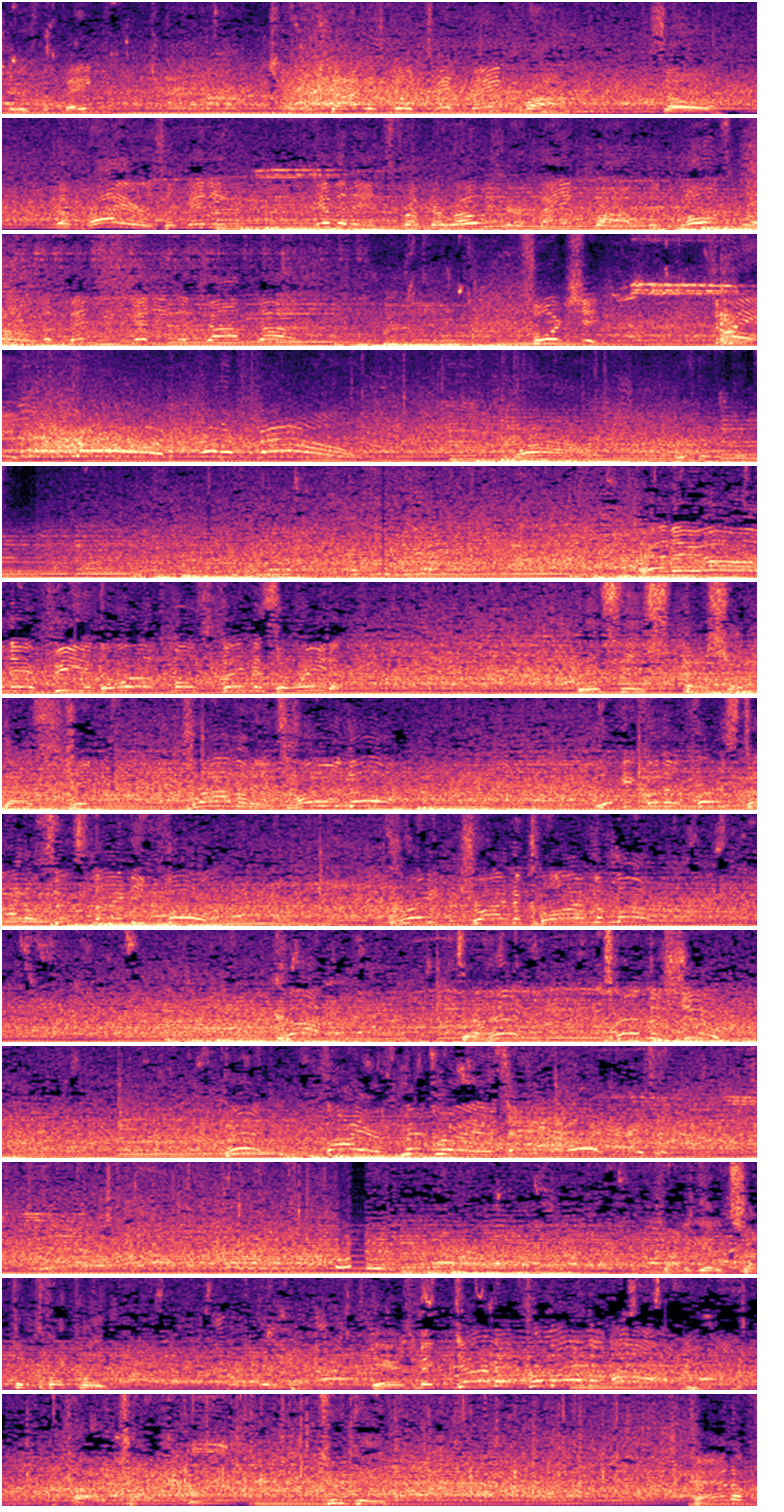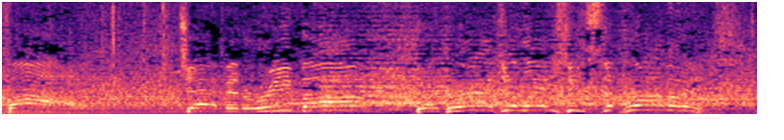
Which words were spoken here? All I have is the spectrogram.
Here's the fake. And the shot is good. Ted Bancroft. So the Friars are getting dividends from Desrosiers, Bancroft, with Goldsboro. The bench is getting the job done. Fortune. Arena. This is special, Gus. Kicked. Providence hold on. Looking for their first title since 94. Creighton trying to climb the mountain. Cut. To hit. 10 to shoot. Hit. Fires mid-range. And fires it. Trying to get it something quickly. Here's McDermott from Omaha. Too deep. And a foul. Chatman rebound. Congratulations to Providence.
